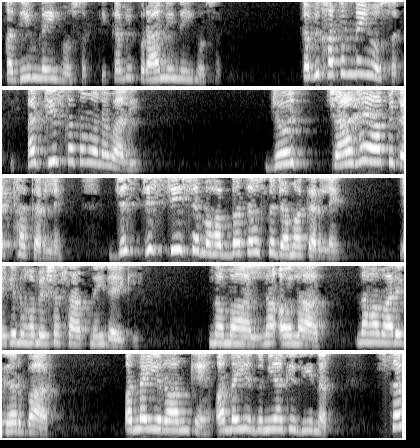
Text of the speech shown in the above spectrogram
قدیم نہیں ہو سکتی، کبھی پرانی نہیں ہو سکتی، کبھی ختم نہیں ہو سکتی۔ ہر چیز ختم ہونے والی۔ جو چاہے آپ اکٹھا کر لیں، جس جس چیز سے محبت ہے اس کو جمع کر لیں، لیکن وہ ہمیشہ ساتھ نہیں رہے گی۔ نہ مال، نہ اولاد، نہ ہمارے گھر بار، اور نہ یہ رونقیں، اور نہ یہ دنیا کی زینت، سب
